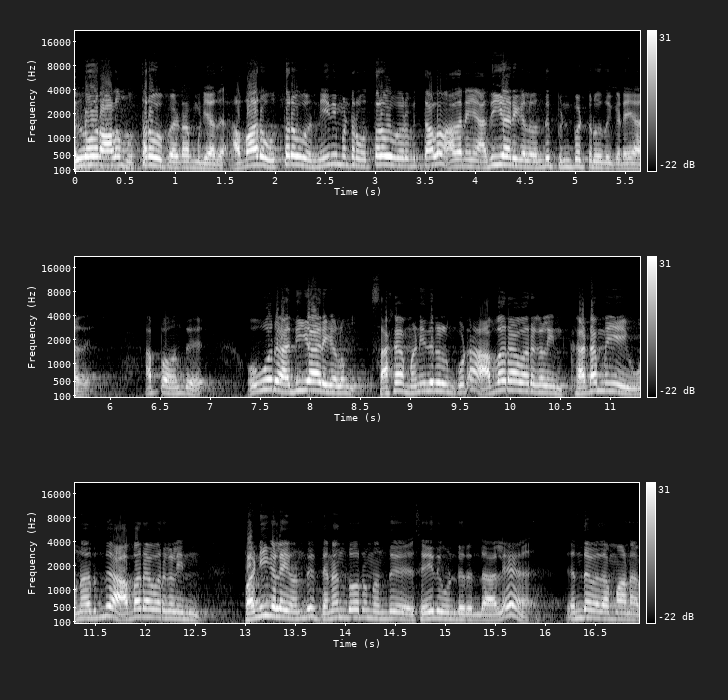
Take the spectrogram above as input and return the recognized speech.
எல்லோராலும் உத்தரவு பெற முடியாது. அவ்வாறு உத்தரவு நீதிமன்றம் உத்தரவு பிறப்பித்தாலும் அதனை அதிகாரிகள் வந்து பின்பற்றுவது கிடையாது. அப்போ வந்து ஒவ்வொரு அதிகாரிகளும் சக மனிதர்களும் கூட அவரவர்களின் கடமையை உணர்ந்து அவரவர்களின் பணிகளை வந்து தினந்தோறும் வந்து செய்து கொண்டிருந்தாலே எந்த விதமான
